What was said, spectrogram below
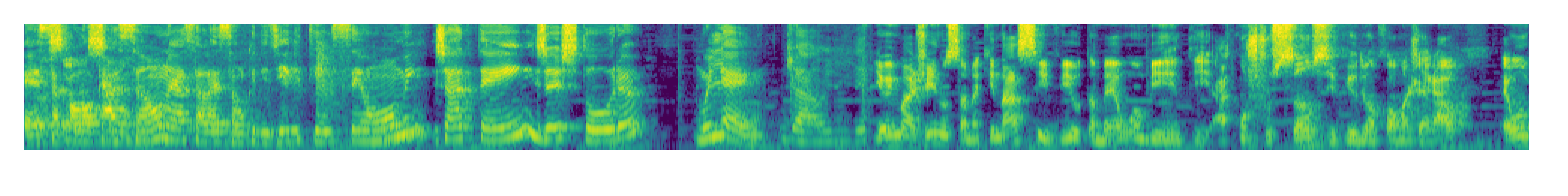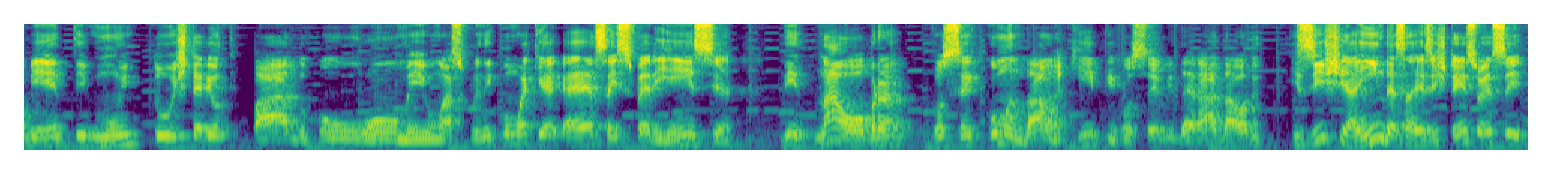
essa colocação, né? A seleção que dizia que tinha que ser homem, já tem gestora mulher. Já, hoje em dia. E eu imagino, Sam, que na civil também é um ambiente, a construção civil de uma forma geral, é um ambiente muito estereotipado com o homem, o masculino. E como é que é essa experiência de, na obra, você comandar uma equipe, você liderar da ordem? Existe ainda essa resistência ou esse,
